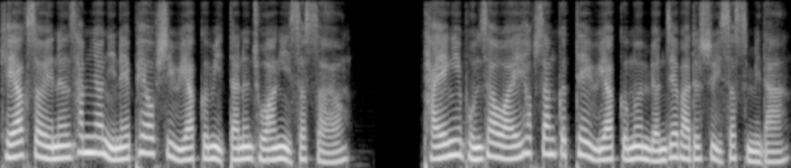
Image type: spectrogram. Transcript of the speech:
계약서에는 3년 이내 폐업 시 위약금이 있다는 조항이 있었어요. 다행히 본사와의 협상 끝에 위약금은 면제받을 수 있었습니다.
